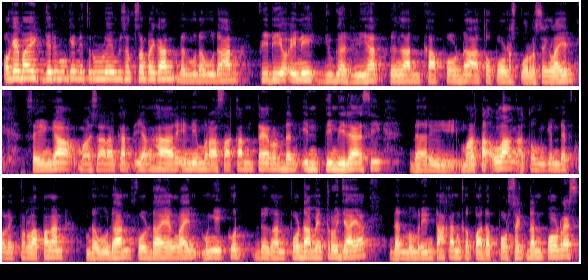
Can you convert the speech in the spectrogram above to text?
Oke baik, jadi mungkin itu dulu yang bisa aku sampaikan. Dan mudah-mudahan video ini juga dilihat dengan Kapolda atau Polres-Polres yang lain. Sehingga masyarakat yang hari ini merasakan teror dan intimidasi dari mata elang atau mungkin debt kolektor lapangan mudah-mudahan Polda yang lain mengikut dengan Polda Metro Jaya dan memerintahkan kepada Polsek dan Polres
